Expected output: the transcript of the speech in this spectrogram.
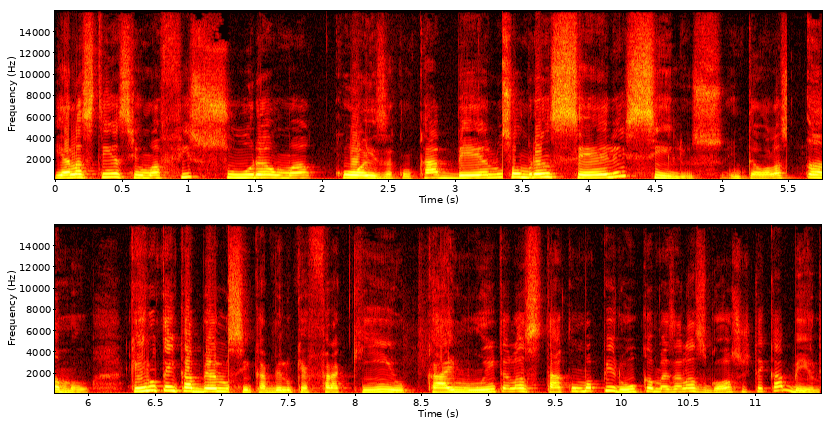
e elas têm assim uma fissura, uma coisa com cabelo, sobrancelha e cílios. Então elas amam. Quem não tem cabelo, assim, cabelo que é fraquinho, cai muito, elas tá com uma peruca, mas elas gostam de ter cabelo.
